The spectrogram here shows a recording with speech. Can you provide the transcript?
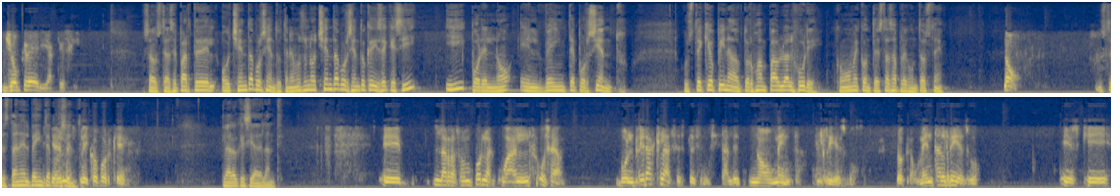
Yo creería que sí. O sea, usted hace parte del 80%. Tenemos un 80% que dice que sí y por el no el 20%. ¿Usted qué opina, doctor Juan Pablo Aljure? ¿Cómo me contesta esa pregunta usted? No. Usted está en el 20%. Yo le explico por qué. Claro que sí, adelante. Eh, la razón por la cual, o sea, volver a clases presenciales no aumenta el riesgo. Lo que aumenta el riesgo es que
